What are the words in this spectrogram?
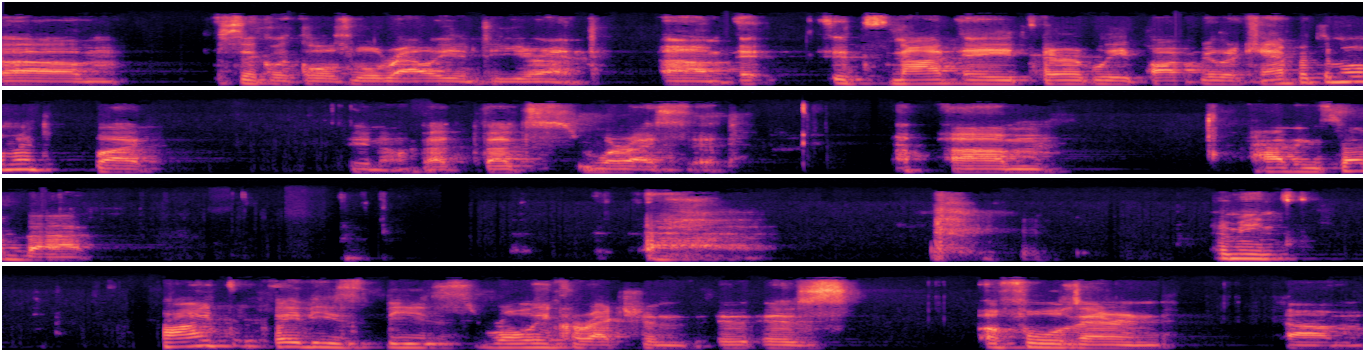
um, cyclicals will rally into year end. Um, it, it's not a terribly popular camp at the moment, but you know that that's where I sit. Um, having said that, I mean, trying to play these these rolling corrections is, is a fool's errand um,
